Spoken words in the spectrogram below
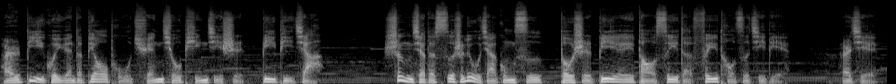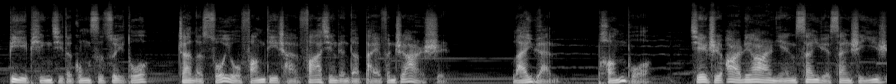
而碧桂园的标普全球评级是 BB 加，剩下的四十六家公司都是 BA 到 C 的非投资级别，而且 B 评级的公司最多，占了所有房地产发行人的百分之二十。来源。彭博，截至二零二二年三月三十一日，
